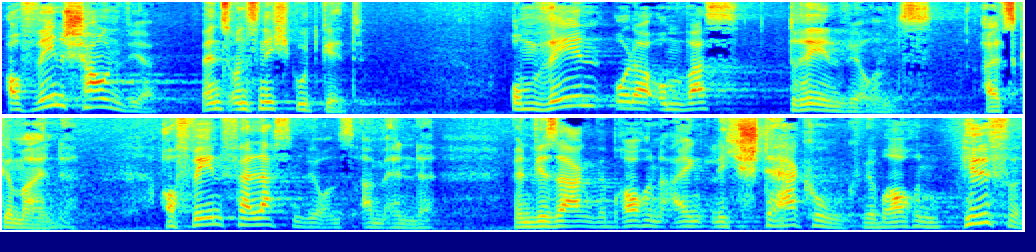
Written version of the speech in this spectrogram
Auf wen schauen wir, wenn es uns nicht gut geht? Um wen oder um was drehen wir uns als Gemeinde? Auf wen verlassen wir uns am Ende, wenn wir sagen, wir brauchen eigentlich Stärkung, wir brauchen Hilfe?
